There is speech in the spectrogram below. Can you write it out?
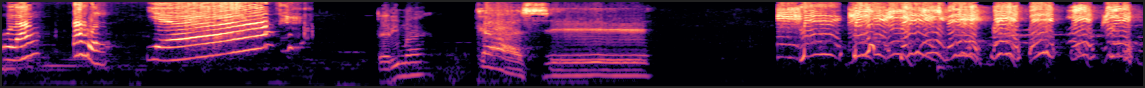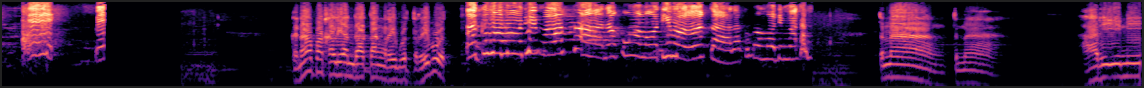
ulang tahun. Ya. Terima Kasih. Kenapa kalian datang ribut-ribut? Aku nggak mau dimakan. Aku nggak mau dimakan. Aku nggak mau dimakan. Tenang, tenang. Hari ini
